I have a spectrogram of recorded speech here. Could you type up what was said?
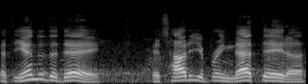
At the end of the day, It's how do you bring that data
